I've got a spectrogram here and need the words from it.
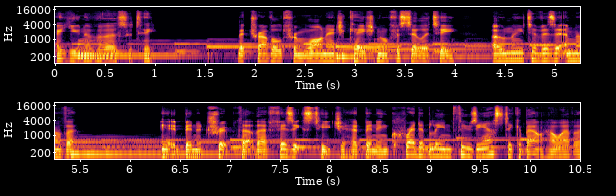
A university. They travelled from one educational facility only to visit another. It had been a trip that their physics teacher had been incredibly enthusiastic about, however.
